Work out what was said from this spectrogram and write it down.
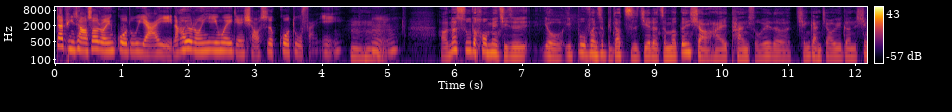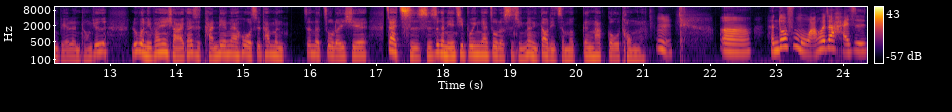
在平常的时候容易过度压抑，然后又容易因为一点小事过度反应。嗯嗯。嗯，好，那书的后面其实有一部分是比较直接的，怎么跟小孩谈所谓的情感教育跟性别认同。就是如果你发现小孩开始谈恋爱，或者是他们真的做了一些在此时这个年纪不应该做的事情，那你到底怎么跟他沟通呢？嗯，呃，很多父母啊会在孩子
